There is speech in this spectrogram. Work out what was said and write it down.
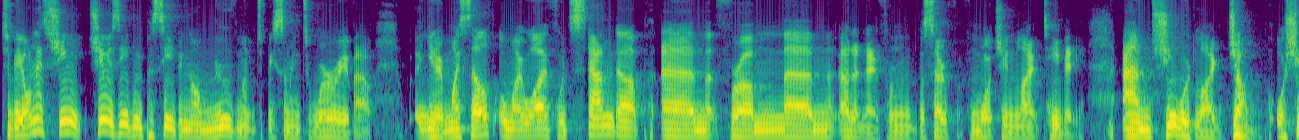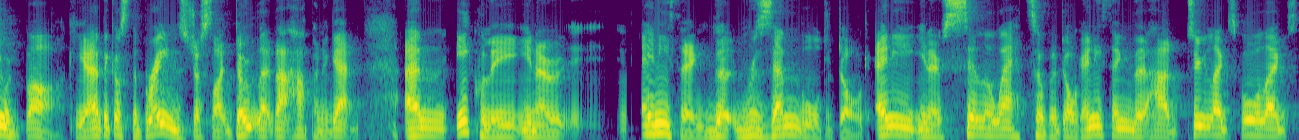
to be honest, she, she was even perceiving our movement to be something to worry about. You know, myself or my wife would stand up um, from, um, I don't know, from the sofa, from watching like TV, and she would like jump or she would bark, yeah, because the brain's just like, don't let that happen again. Um, equally, you know, anything that resembled a dog, any, you know, silhouette of a dog, anything that had two legs, four legs,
